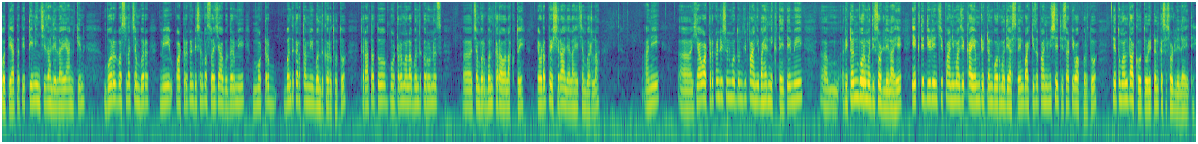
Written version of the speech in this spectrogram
होते. आता ते तीन इंची झालेलं आहे. आणखीन बोर बसला चंबर मी वॉटर कंडिशन बसवायच्या अगोदर मी मोटर बंद करता मी बंद करत होतो. तर आता तो मोटर मला बंद करूनच चंबर बंद करावा लागतो आहे एवढा प्रेशर आलेला आहे चंबरला. आणि ह्या वॉटर कंडिशनमधून जे पाणी बाहेर निघतंय ते मी रिटर्न बोरमध्ये सोडलेलं आहे. एक ते दीड इंची पाणी माझे कायम रिटर्न बोरमध्ये असते आणि बाकीचं पाणी मी शेतीसाठी वापरतो. ते तुम्हाला दाखवतो रिटर्न कसं सोडलेलं आहे ते.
